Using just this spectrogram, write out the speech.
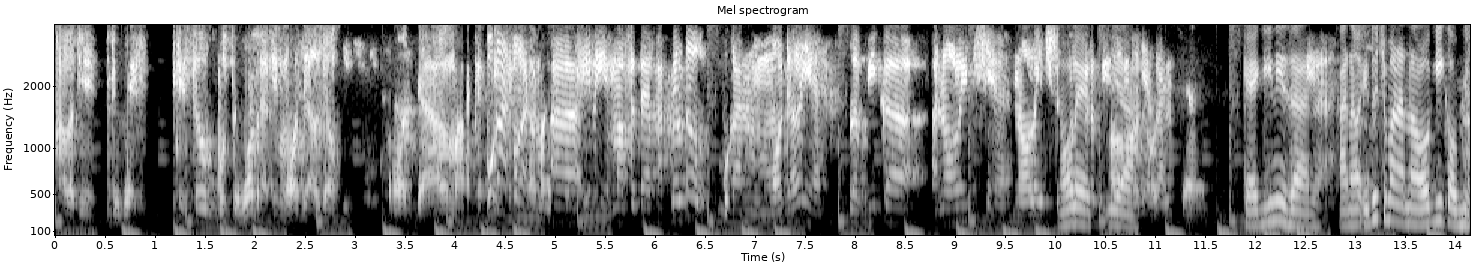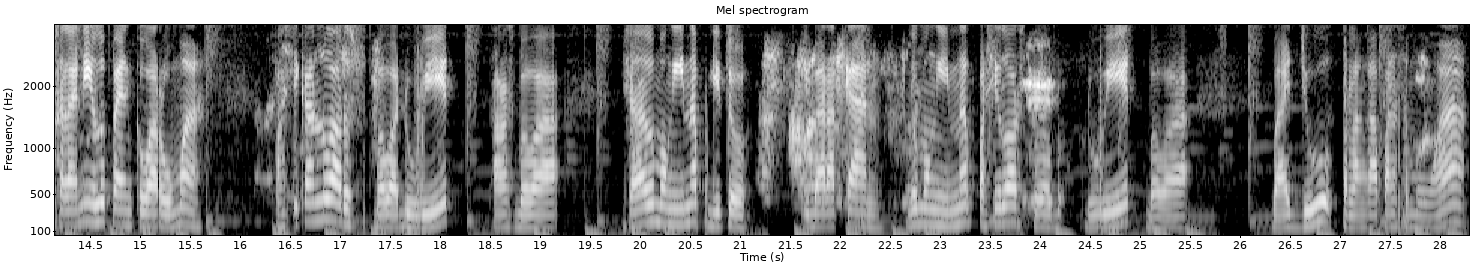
kalau di dunia bisnis itu butuhnya berarti modal dong modal marketing bukan bukan. Eh, ini maksudnya Kapil tuh bukan modalnya lebih ke knowledge-nya. Knowledge Knowledge, iya. kan. Kayak gini Zan. Iya. Anal itu cuma analogi. Kalau misalnya nih lu pengen keluar rumah pasti kan lu harus bawa duit harus bawa misalnya lu mau nginep gitu ibaratkan. Lu mau nginep pasti lu harus bawa duit bawa baju perlengkapan semua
